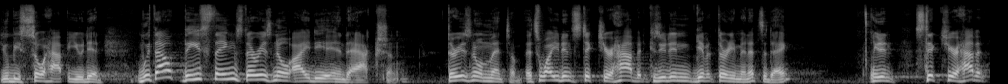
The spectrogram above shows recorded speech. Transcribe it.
You'll be so happy you did. Without these things, there is no idea into action. There is no momentum. That's why you didn't stick to your habit because you didn't give it 30 minutes a day. You didn't stick to your habit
